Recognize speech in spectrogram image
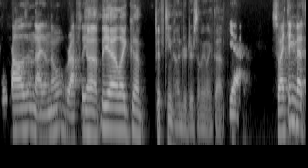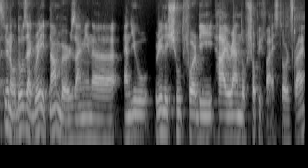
2,000, I don't know, roughly. Uh, yeah, like uh, 1,500 or something like that. Yeah. So I think that's, you know, those are great numbers. I mean, uh, and you really shoot for the higher end of Shopify stores, right?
